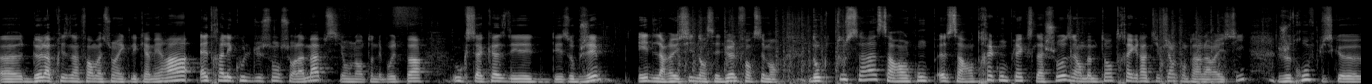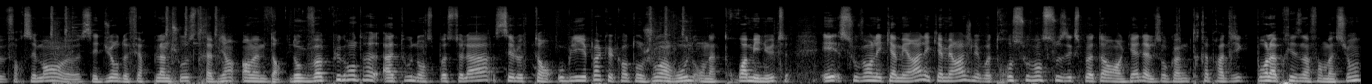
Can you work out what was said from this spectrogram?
euh, de la prise d'information avec les caméras, être à l'écoute du son sur la map si on entend des bruits de pas ou que ça casse des, des objets, et de la réussite dans ces duels forcément. Donc tout ça, ça rend, euh, ça rend très complexe la chose et en même temps très gratifiant quand on la réussi, je trouve, puisque forcément euh, c'est dur de faire plein de choses très bien en même temps. Donc votre plus grand atout dans ce poste-là, c'est le temps. Oubliez pas que quand on joue un round, on a 3 minutes et souvent les caméras, les caméras je les vois trop souvent sous-exploitées en ranked, elles sont quand même très pratiques pour la prise d'informations.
